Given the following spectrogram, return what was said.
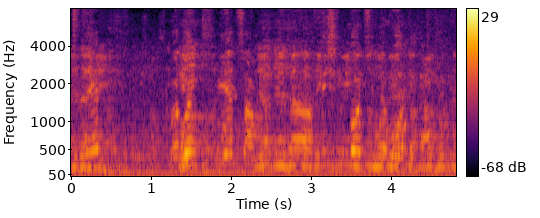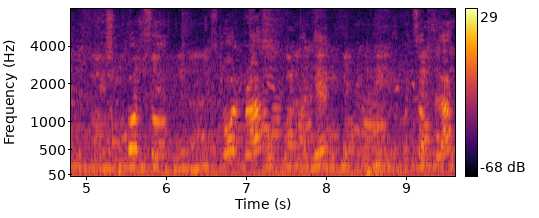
Next step, we're going to create some uh, fishing pots in the water. Fishing pots, so small brush again with some black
